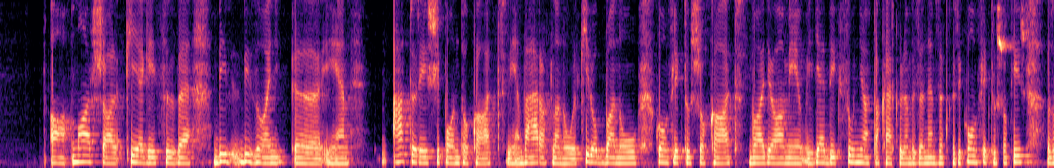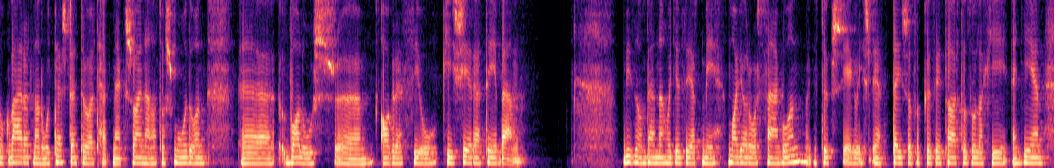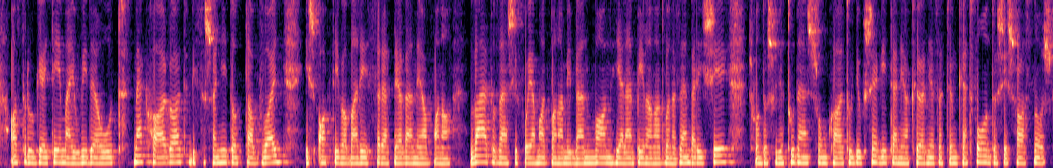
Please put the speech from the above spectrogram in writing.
a marsal kiegészülve bizony ö, ilyen áttörési pontokat, ilyen váratlanul kirobbanó konfliktusokat, vagy ami így eddig szunnyat, akár különböző nemzetközi konfliktusok is, azok váratlanul testet tölthetnek sajnálatos módon e, valós e, agresszió kíséretében. Bízom benne, hogy azért mi Magyarországon, vagy a többség, és te is azok közé tartozol, aki egy ilyen asztrológiai témájú videót meghallgat, biztosan nyitottabb vagy, és aktívabban részt szeretnél venni abban a változási folyamatban, amiben van jelen pillanatban az emberiség, és fontos, hogy a tudásunkkal tudjuk segíteni a környezetünket, fontos és hasznos.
